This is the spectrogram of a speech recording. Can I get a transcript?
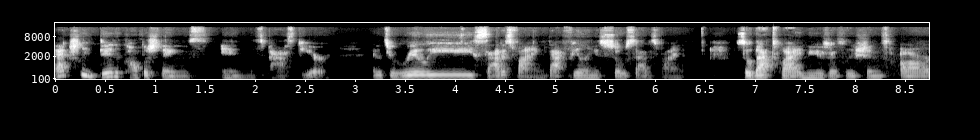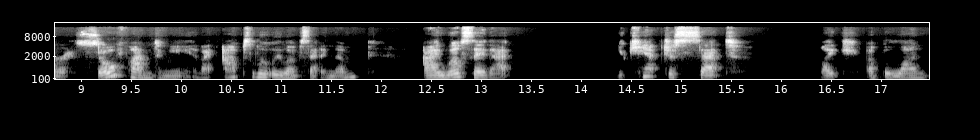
I actually did accomplish things in this past year. And it's really satisfying. That feeling is so satisfying. So that's why New Year's resolutions are so fun to me, and I absolutely love setting them. I will say that you can't just set like a blunt,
